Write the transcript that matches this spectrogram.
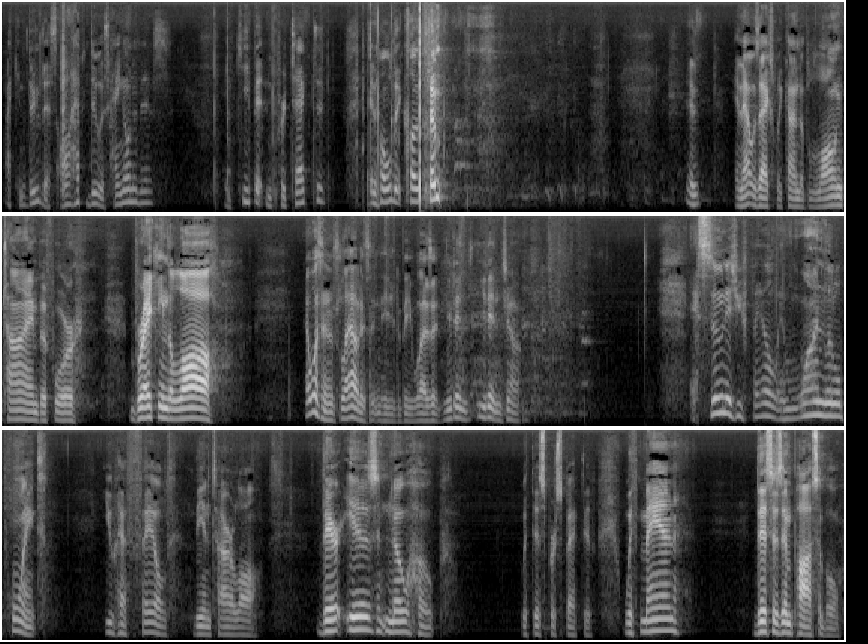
I can do this. All I have to do is hang on to this and keep it and protect it and hold it close to me. And, and that was actually kind of a long time before breaking the law. That wasn't as loud as it needed to be, was it? You didn't, you didn't jump. As soon as you fail in one little point, you have failed the entire law. There is no hope with this perspective. With man, this is impossible.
